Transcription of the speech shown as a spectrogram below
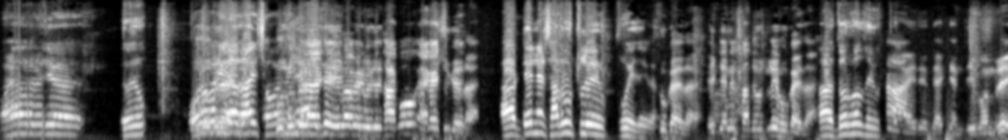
মনে যে বড় গোসল যায় সবাই মিলে এসে এইভাবে রোদে থাকো একাই শুকিয়ে যায়। আর ট্রেনের ছাড় উঠলে পড়ে যায়। শুকায় যায়। এই ট্রেনের সাথে উঠলেই হুকায় যায়। আর দুর্বল দিয়ে উঠতে রে দেখেন জীবন রে।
